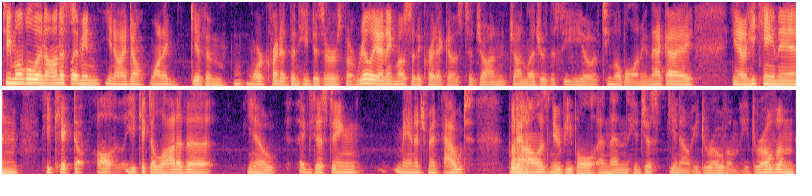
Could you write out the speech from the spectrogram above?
t-mobile and honestly i mean you know i don't want to give him more credit than he deserves but really i think most of the credit goes to john john Legere the ceo of t-mobile. I mean that guy you know he came in he kicked all he kicked a lot of the you know existing management out put uh-huh. in all his new people, and then he just you know he drove them. He drove them,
